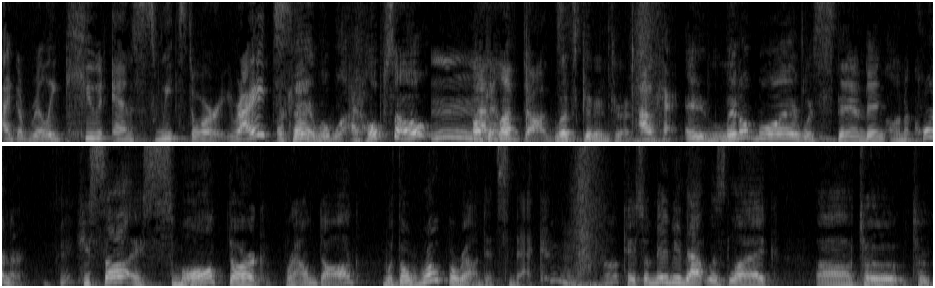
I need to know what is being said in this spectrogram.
like a really cute and sweet story, right? Okay, well, well, I hope so. Mm, I love let's, dogs. Let's get into it. Okay. A little boy was standing on a corner. Mm-hmm. He saw a small, dark brown dog with a rope around its neck. Hmm. Okay, so maybe that was like uh, to, to,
